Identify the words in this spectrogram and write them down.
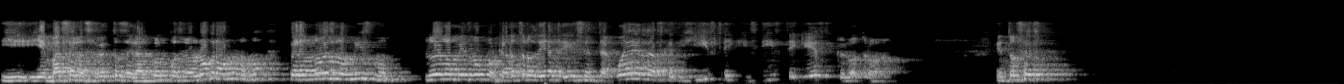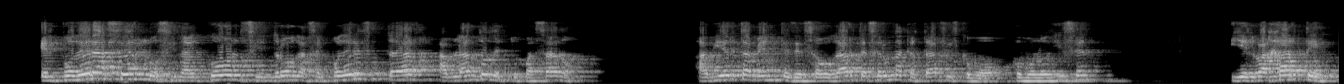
Y, en base a los efectos del alcohol, pues lo logra uno, ¿no? Pero no es lo mismo no es lo mismo porque al otro día te dicen, ¿te acuerdas que dijiste y que hiciste y que esto y que el otro? ¿no? Entonces, el poder hacerlo sin alcohol, sin drogas, el poder estar hablando de tu pasado abiertamente, desahogarte, hacer una catarsis como, como lo dicen, y el bajarte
